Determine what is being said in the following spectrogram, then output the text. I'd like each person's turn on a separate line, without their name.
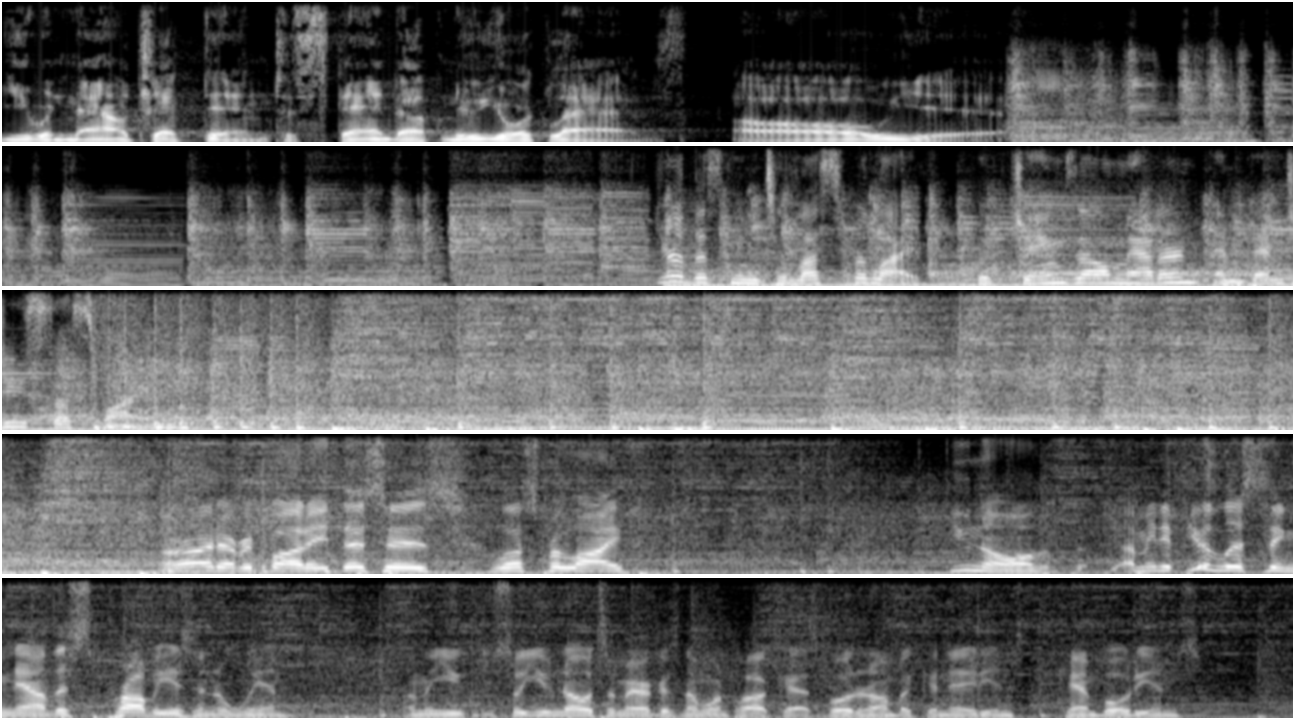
You are now checked in to Stand Up New York Labs. Oh, yeah.
You're listening to Lust for Life with James L. Mattern and Benji Susswine.
All right, everybody, this is Lust for Life. You know all the. I mean, if you're listening now, this probably isn't a whim. I mean, you, so you know it's America's number one podcast, voted on by Canadians, Cambodians,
